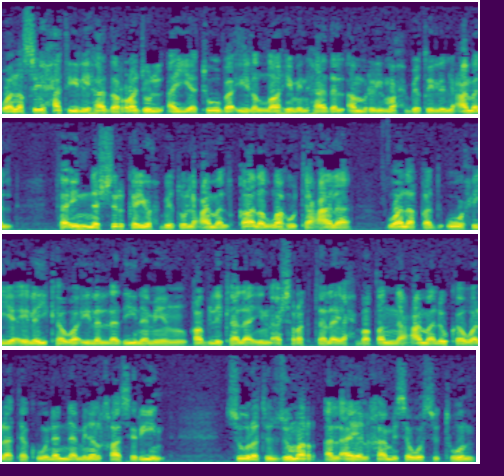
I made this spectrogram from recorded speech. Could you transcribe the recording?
ونصيحتي لهذا الرجل أن يتوب إلى الله من هذا الأمر المحبط للعمل فإن الشرك يحبط العمل. قال الله تعالى ولقد أوحي إليك وإلى الذين من قبلك لئن أشركت ليحبطن عملك ولتكونن من الخاسرين. سورة الزمر الآية الخامسة والستون.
